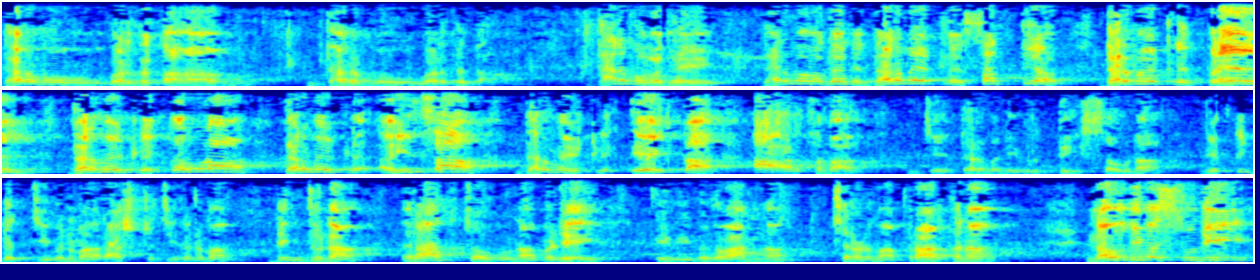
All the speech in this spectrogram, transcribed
ધર્મ વર્ધતામ. ધર્મો વર્ધતા. ધર્મ વધે ધર્મ વધે ને ધર્મ એટલે સત્ય, ધર્મ એટલે પ્રેમ, ધર્મ એટલે કરુણા, ધર્મ એટલે અહિંસા, ધર્મ એટલે એકતા. આ અર્થમાં જે ધર્મની વૃદ્ધિ સૌના વ્યક્તિગત જીવનમાં, રાષ્ટ્ર જીવનમાં, દિન દુના રાત ચોગુના બઢે એવી ભગવાનના ચરણમાં પ્રાર્થના. નવ દિવસ સુધી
